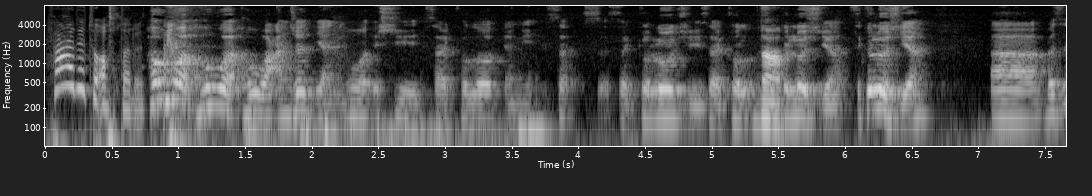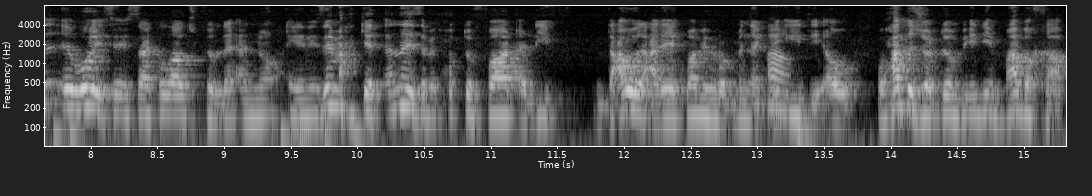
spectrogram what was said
فعدت وافطرت هو هو هو عن جد يعني هو شيء سايكولو يعني سا- سا- psychology psychol-. سيكولوجيا سيكولوجيا آه بس هو psychological لأنه يعني زي ما حكيت أنا إذا بتحطوا فار أليف متعود عليك ما بيهرب منك آه. بإيدي أو وحتى جردون بإيدي ما بخاف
